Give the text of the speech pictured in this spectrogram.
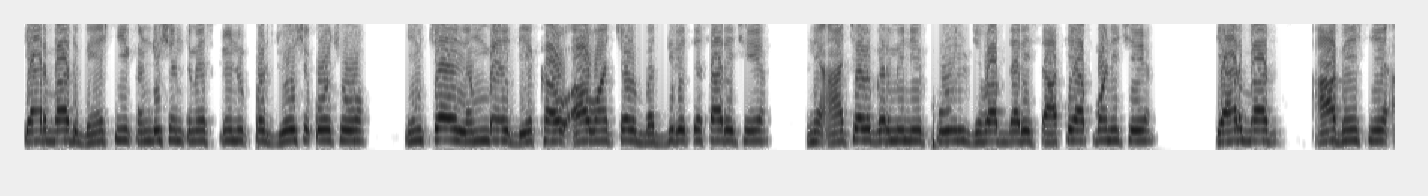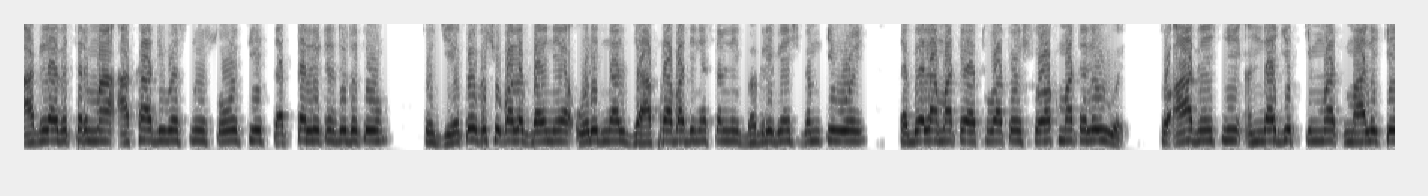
ત્યારબાદ ભેંસની કન્ડિશન તમે સ્ક્રીન ઉપર જોઈ શકો છો. ઊંચાઈ, લંબાઈ, દેખાવ, આ વાંચળ બધી રીતે સારી છે અને આંચળ ગરમીની ફૂલ જવાબદારી સાથે આપવાની છે. ત્યારબાદ આ ભેંસને આગલા વેતરમાં આખા દિવસનું સોળથી સત્તર લીટર દૂધ હતું. તો જે કોઈ પશુપાલક ભાઈને ઓરિજિનલ જાફરાબાદી નસલની ભગરી ભેંસ ગમતી હોય, તબેલા માટે અથવા તો શોખ માટે લેવી હોય તો આ ભેંસની અંદાજિત કિંમત માલિકે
